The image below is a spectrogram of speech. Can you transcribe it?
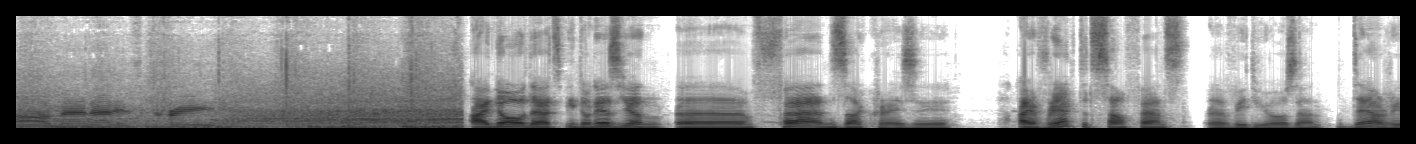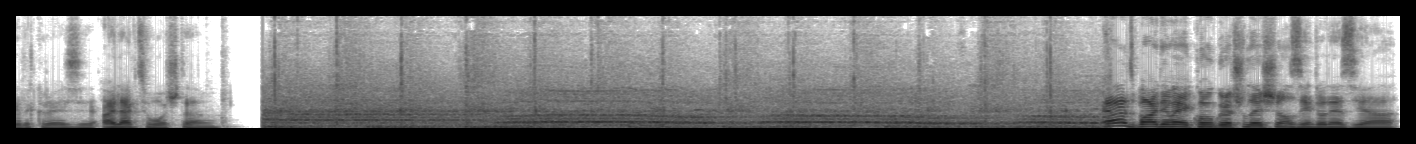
Oh man, that is crazy. I know that Indonesian uh, fans are crazy. I've reacted some fans' uh, videos and they are really crazy. I like to watch them. And by the way, congratulations, Indonesia.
